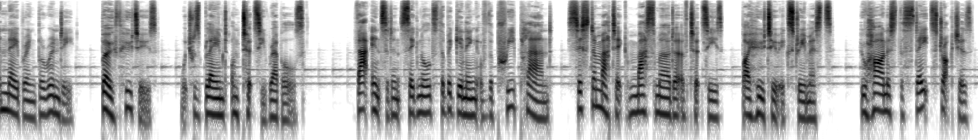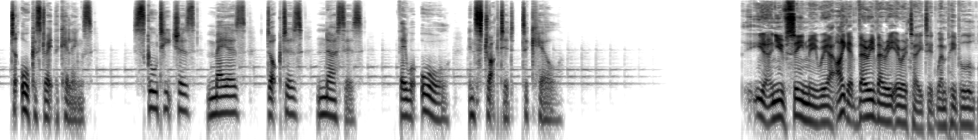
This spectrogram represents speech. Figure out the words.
and neighbouring Burundi, both Hutus, which was blamed on Tutsi rebels. That incident signalled the beginning of the pre planned, systematic mass murder of Tutsis by Hutu extremists who harnessed the state structures to orchestrate the killings. Schoolteachers, mayors, doctors, nurses. They were all instructed to kill. You know, and you've seen me react. I get very, very irritated when people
